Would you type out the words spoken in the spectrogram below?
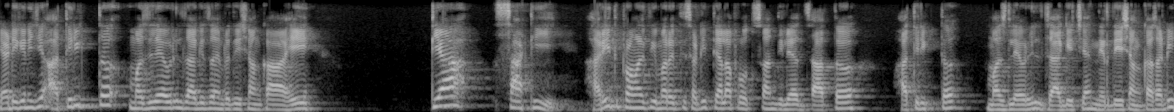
या ठिकाणी जी अतिरिक्त मजल्यावरील जागेचा निर्देशांक आहे त्यासाठी हरित प्रमाणित इमारतीसाठी त्याला प्रोत्साहन दिल्या जातं. अतिरिक्त मजल्यावरील जागेच्या निर्देशांकासाठी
